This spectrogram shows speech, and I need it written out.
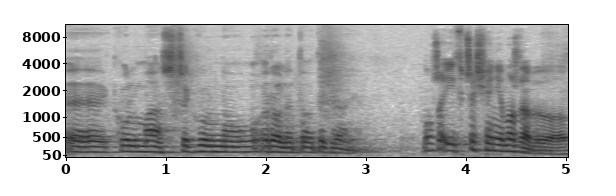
e, KUL ma szczególną rolę do odegrania. Może i wcześniej nie można było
